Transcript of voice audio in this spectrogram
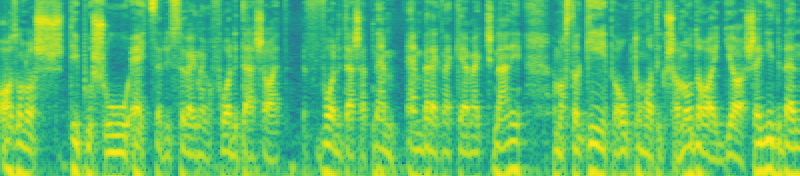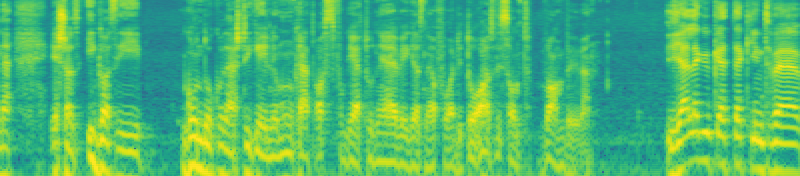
azonos típusú, egyszerű szövegnek a fordítását, fordítását nem embereknek kell megcsinálni, hanem azt a gép automatikusan odaadja, segít benne, és az igazi gondolkodást igénylő munkát azt fogja tudni elvégezni a fordító, az viszont van bőven. Jellegüket tekintve,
